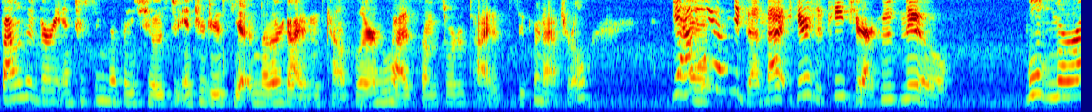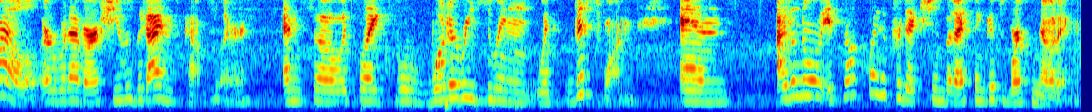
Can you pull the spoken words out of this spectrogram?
found it very interesting that they chose to introduce yet another guidance counselor who has some sort of tie to the supernatural. Yeah, haven't And- we already done that? Here's a teacher who's new. Well, Morrell or whatever, she was the guidance counselor. And so it's like, well, what are we doing with this one? And I don't know, it's not quite a prediction, but I think it's worth noting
